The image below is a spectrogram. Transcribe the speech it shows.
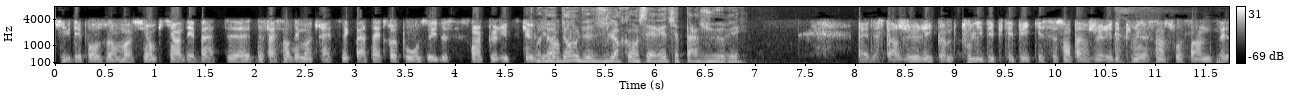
qui déposent leur motion puis qui en débattent euh, de façon démocratique par tête reposée, ce serait un peu ridicule. donc, je leur conseillerais de se parjurer. Ben, de se parjurer comme tous les députés péquistes se sont parjurés depuis 1970.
